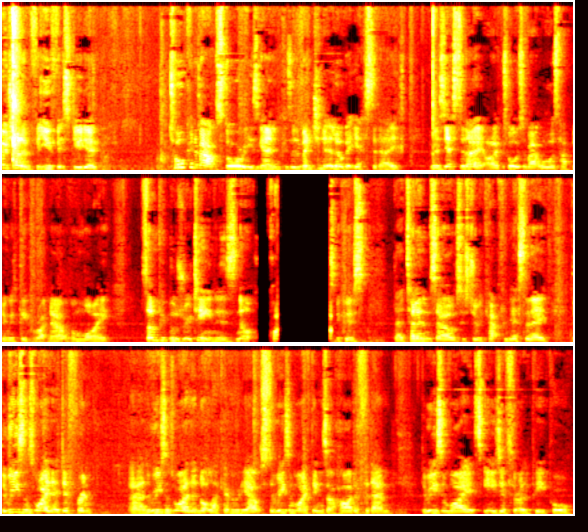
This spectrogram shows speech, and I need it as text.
Coach Helen for YouFit Studio. Talking about stories again, because I mentioned it a little bit yesterday. Because yesterday I talked about what was happening with people right now and why some people's routine is not quite because they're telling themselves, just to recap from yesterday, the reasons why they're different, uh, the reasons why they're not like everybody else, the reason why things are harder for them, the reason why it's easier for other people.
